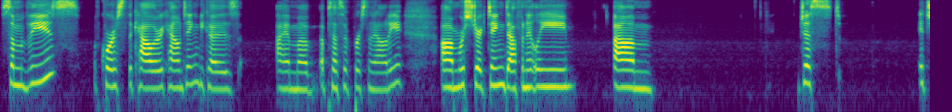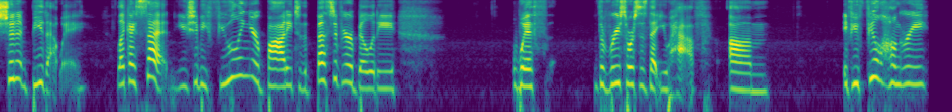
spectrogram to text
some of these, of course, the calorie counting because I'm a obsessive personality. Um, restricting, definitely. Um, just, it shouldn't be that way. Like I said, you should be fueling your body to the best of your ability with the resources that you have. Um, if you feel hungry,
